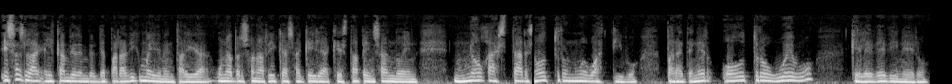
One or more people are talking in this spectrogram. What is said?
ese es el cambio de, paradigma y de mentalidad. Una persona rica es aquella que está pensando en no gastar otro nuevo activo para tener otro huevo que le dé dinero.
